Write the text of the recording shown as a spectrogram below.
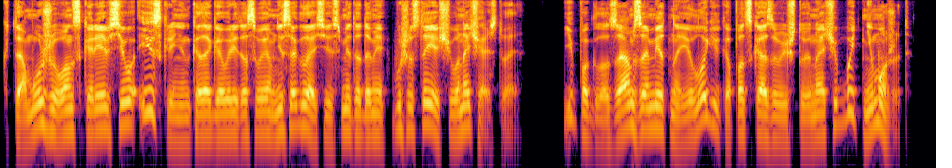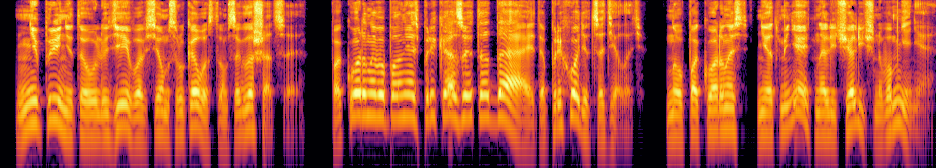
К тому же он, скорее всего, искренен, когда говорит о своем несогласии с методами вышестоящего начальства. И по глазам заметно, и логика подсказывает, что иначе быть не может. Не принято у людей во всем с руководством соглашаться. Покорно выполнять приказы — это да, это приходится делать. Но покорность не отменяет наличие личного мнения.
